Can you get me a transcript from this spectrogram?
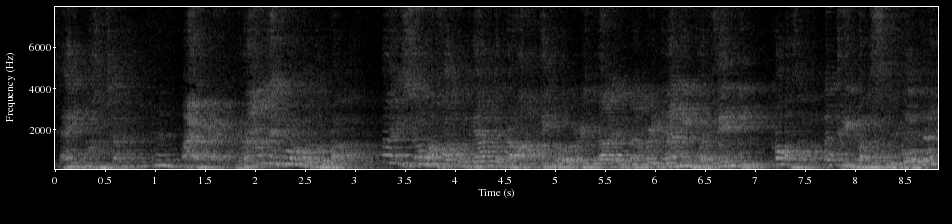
Sei, ma, ma è grande cuoco tuo padre. Ma insomma ha fatto piatto galattico, americani impazienti, cosa? La trippa al sugo.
